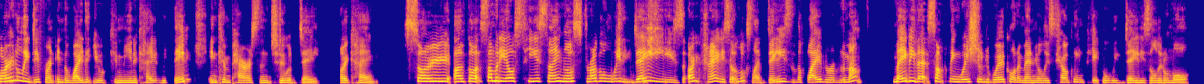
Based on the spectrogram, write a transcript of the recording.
totally different in the way that you communicate with them in comparison to a D. Okay. So I've got somebody else here saying I struggle with D's. Okay, so it looks like D's are the flavor of the month. Maybe that's something we should work on, Emmanuel, is helping people with D's a little more.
